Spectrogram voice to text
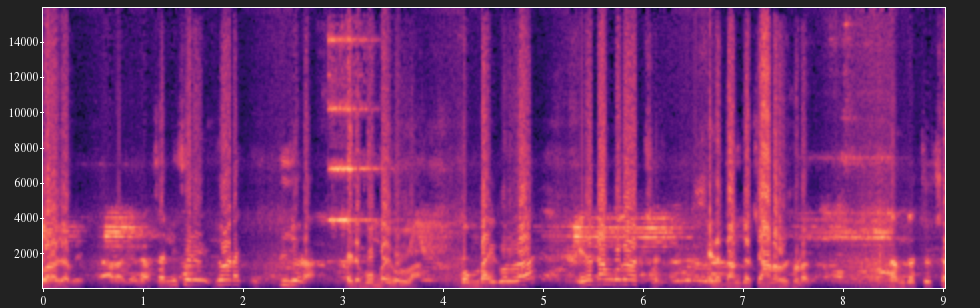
করা যাবে। আচ্ছা নিচের জোড়াটা কি জোড়া? এটা বোম্বাই গোল্লা। বোম্বাই গোল্লা। এটার দাম কত হচ্ছে এটার দাম চাচ্ছি আঠারোশো টাকা। দাম যাচ্ছে হচ্ছে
